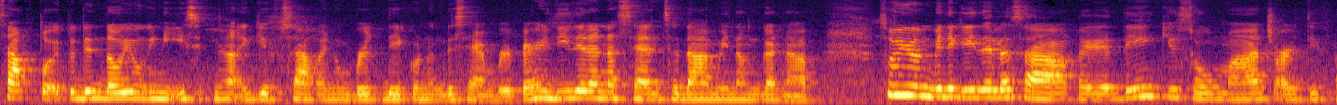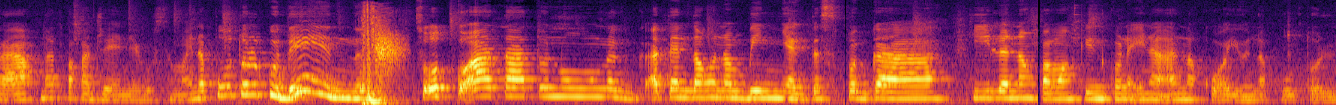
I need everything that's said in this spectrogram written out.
sakto, ito din daw yung iniisip nilang i-gift sa akin nung birthday ko nung December. Pero hindi nila na-send sa dami ng ganap. So yun, binigay nila sa akin. Thank you so much, Artifact. Napaka-generous naman. Naputol ko din. Suot ko ata to nung nag-attend ako ng binyag. Tapos pagka hila ng pamang pamangkin ko na inaanak ko, ayun, naputol.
